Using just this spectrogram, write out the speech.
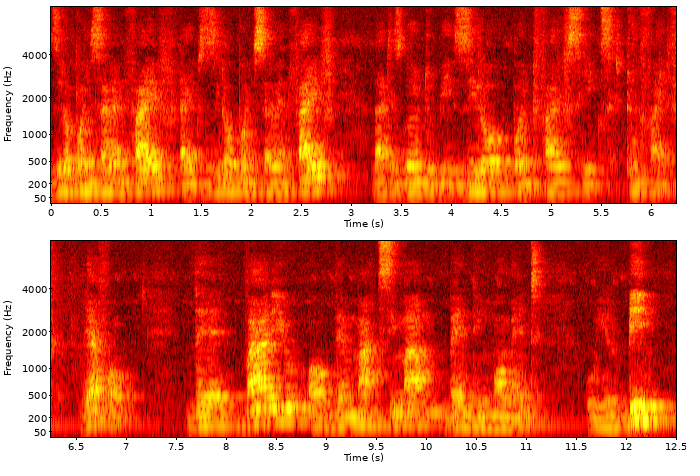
0.75 times 0.75 that is going to be 0.5625 therefore the value of the maximum bending moment will be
